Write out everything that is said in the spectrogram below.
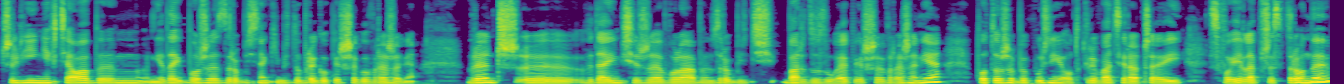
czyli nie chciałabym, nie daj Boże, zrobić na kimś dobrego pierwszego wrażenia. Wręcz yy, wydaje mi się, że wolałabym zrobić bardzo złe pierwsze wrażenie, po to, żeby później odkrywać raczej swoje lepsze strony.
